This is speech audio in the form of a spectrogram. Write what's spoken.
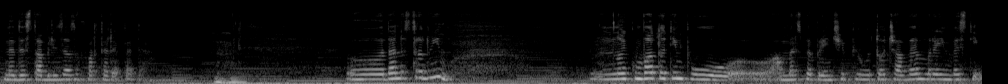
ne destabilizează foarte repede. Mhm. Uh, Dar ne străduim. Noi cumva tot timpul uh, am mers pe principiu tot ce avem reinvestim.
